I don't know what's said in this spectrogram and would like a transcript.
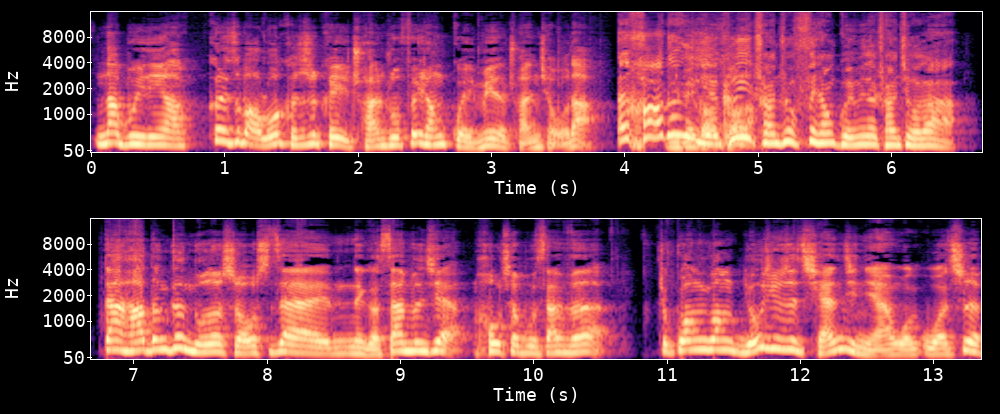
那不一定啊，克里斯保罗可是可以传出非常鬼魅的传球的。哎，哈登也可以传出非常鬼魅的传球的。但哈登更多的时候是在那个三分线后撤步三分，就光光，尤其是前几年，我我是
